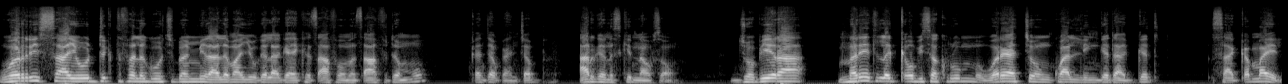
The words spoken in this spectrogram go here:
ወሪሳ የውድቅት ፈለጎች በሚል አለማየሁ ገላጋይ ከጻፈው መጽሐፍ ደግሞ ቀንጨብ ቀንጨብ አርገን እስኪናውሰው ጆቤራ መሬት ለቀው ቢሰክሩም ወሬያቸው እንኳን ሊንገዳገድ ሳቅም አይል።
